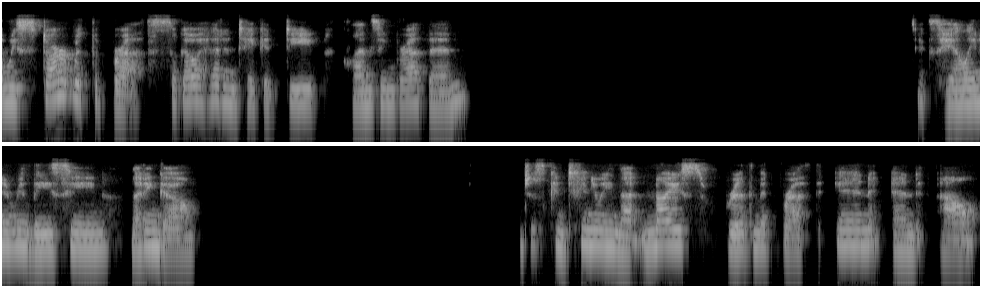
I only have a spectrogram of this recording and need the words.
And we start with the breath. So go ahead and take a deep cleansing breath in. Exhaling and releasing, letting go. Just continuing that nice rhythmic breath in and out.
